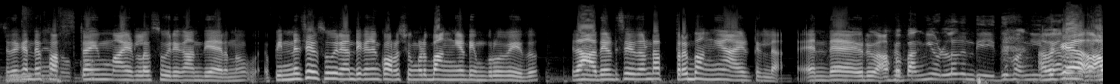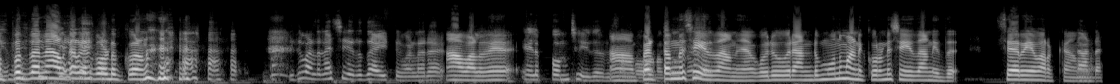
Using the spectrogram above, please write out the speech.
ഇതൊക്കെ എന്റെ ഫസ്റ്റ് ടൈം ആയിട്ടുള്ള സൂര്യകാന്തി ആയിരുന്നു. പിന്നെ ചെയ്ത സൂര്യകാന്തി ഞാൻ കുറച്ചും കൂടി ഭംഗിയായിട്ട് ഇമ്പ്രൂവ് ചെയ്തു. ഇത് ആദ്യമായിട്ട് ചെയ്തോണ്ട് അത്ര ഭംഗി ആയിട്ടില്ല. എന്റെ ഒരു ഭംഗിയുള്ളത് എന്ത്? ഇത് ഭംഗി അതൊക്കെ അപ്പൊ തന്നെ ആൾക്കാർക്ക് കൊടുക്കുവാണ്. ഇത് വളരെ ചെറുതായിട്ട് വളരെ ആ വളരെ എളുപ്പം ചെയ്ത ഒരു ആ സംഭവമാണ്. പെട്ടെന്ന് തോന്നുന്നു? ചെയ്തതാണ്. ഞാൻ ഒരു രണ്ട് മൂന്ന് മണിക്കൂറിന് ചെയ്തതാണ് ഇത് ചെറിയ വർക്കാണ്. ദാണ്ടെ,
